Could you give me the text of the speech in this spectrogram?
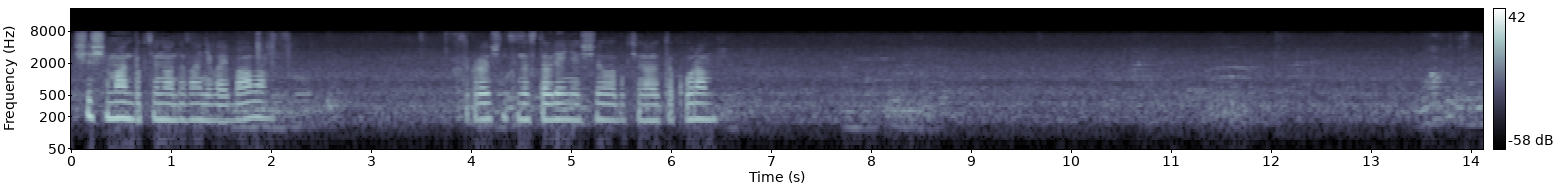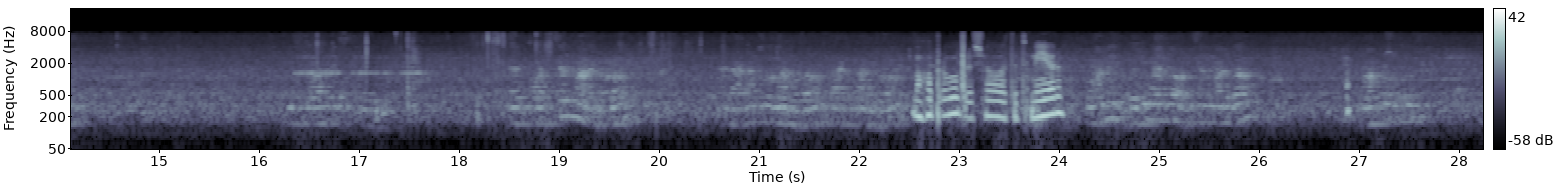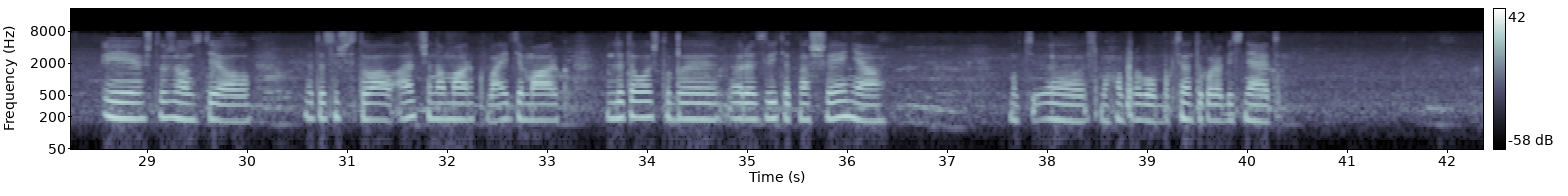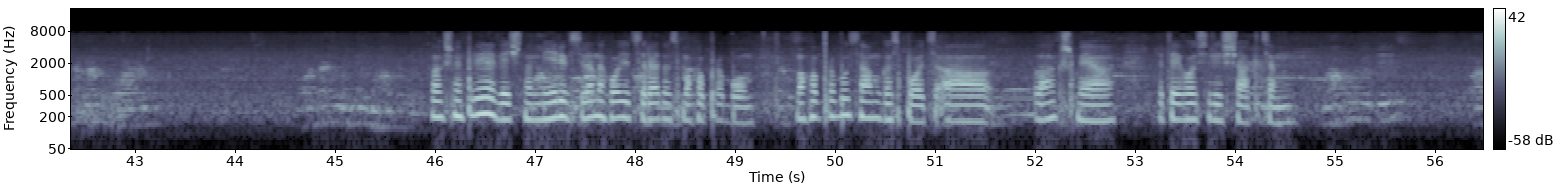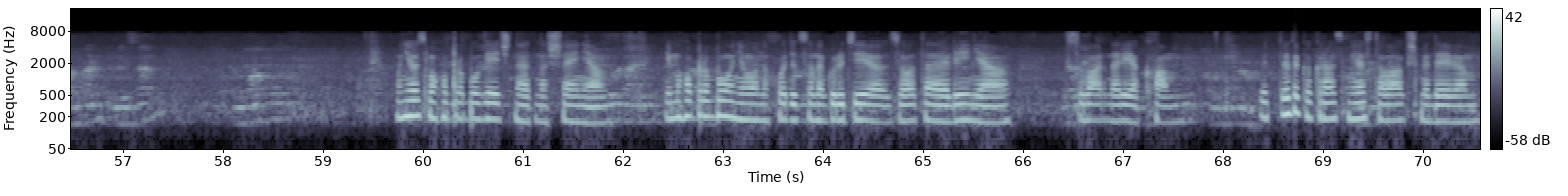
Шишиман Бхактинода Вани Вайбава, сокровищница наставления Шила Бхактинода Такура, Махапрабху пришел в этот мир и что же он сделал? Это существовал Арчана Марк, Вайди Марк. Для того, чтобы развить отношения э, с Махапрабху, Бхактина Такур объясняет, Лакшмиприя в вечном мире всегда находится рядом с Махапрабху. Махапрабху сам Господь, а Лакшми — это его Шри Шакти. У него с Махапрабху вечное отношение. И Махапрабху у него находится на груди золотая линия Суварна Рекха. Это как раз место Лакшми Деви.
